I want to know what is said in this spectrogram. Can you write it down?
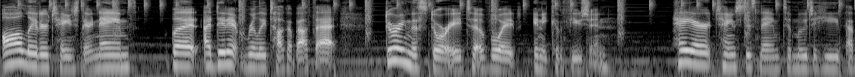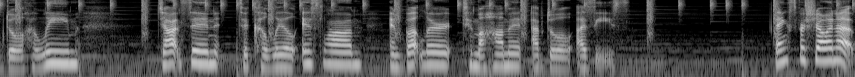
all later changed their names, but I didn't really talk about that during the story to avoid any confusion. Hayer changed his name to Mujahid Abdul Halim, Johnson to Khalil Islam, and Butler to Muhammad Abdul Aziz. Thanks for showing up.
